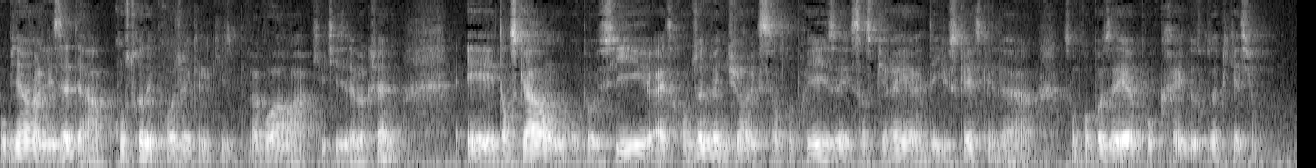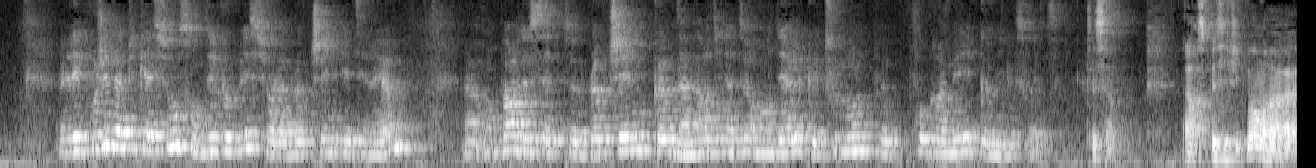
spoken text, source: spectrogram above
ou bien les aide à construire des projets qu'ils peuvent avoir qui utilisent la blockchain. Et dans ce cas, on, on peut aussi être en joint venture avec ces entreprises et s'inspirer des use cases qu'elles sont proposées pour créer d'autres applications. Les projets d'application sont développés sur la blockchain Ethereum. Euh, on parle de cette blockchain comme d'un ordinateur mondial que tout le monde peut programmer comme il le souhaite. C'est ça. Alors spécifiquement, euh,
